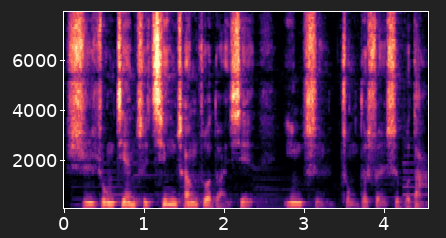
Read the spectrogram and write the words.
始终坚持清仓做短线，因此总的损失不大。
